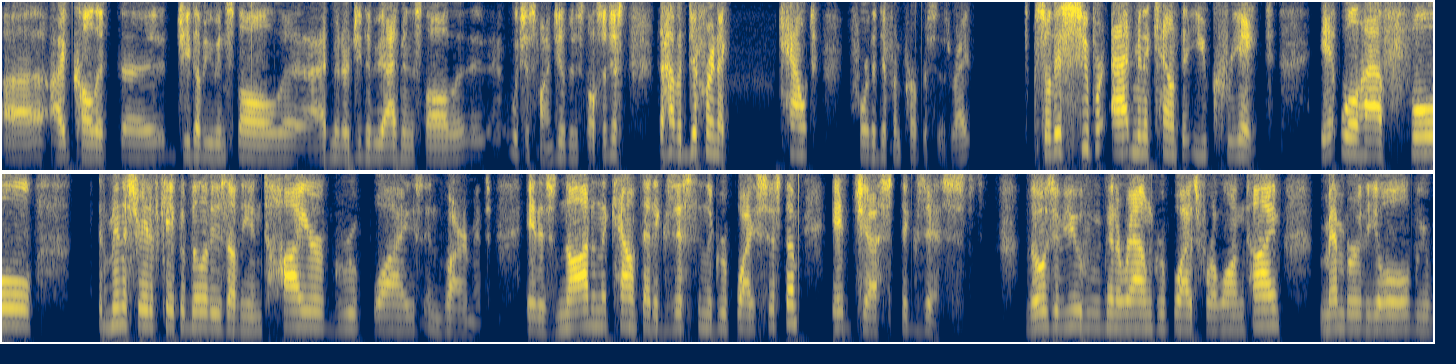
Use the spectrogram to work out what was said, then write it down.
uh, I call it uh, GW install uh, admin or GW admin install, uh, which is fine, GW install. So just to have a different account for the different purposes, right? So this super admin account that you create, it will have full administrative capabilities of the entire GroupWise environment. It is not an account that exists in the GroupWise system. It just exists. Those of you who've been around GroupWise for a long time, remember the old, we were,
